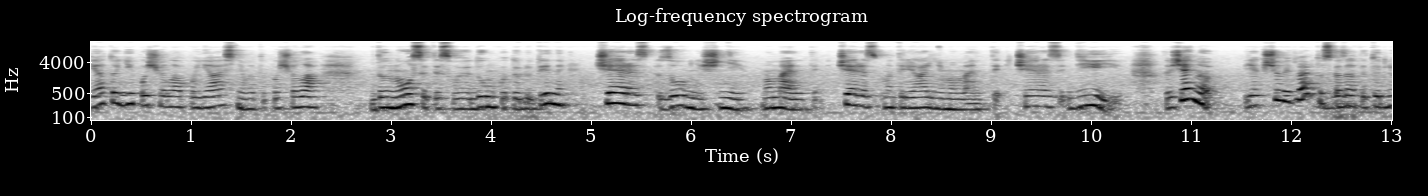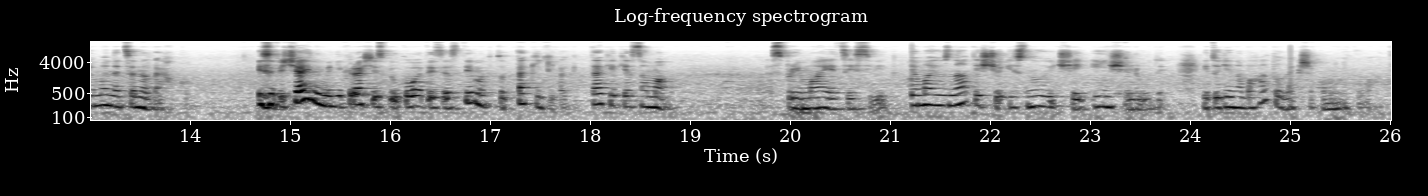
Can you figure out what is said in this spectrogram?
я тоді почала пояснювати, почала доносити свою думку до людини через зовнішні моменти, через матеріальні моменти, через дії. Звичайно, якщо відверто сказати, то для мене це нелегко. І, звичайно, мені краще спілкуватися з тими, хто так і є, так як я сама сприймає цей світ. Я маю знати, що існують ще й інші люди, і тоді набагато легше комунікувати.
